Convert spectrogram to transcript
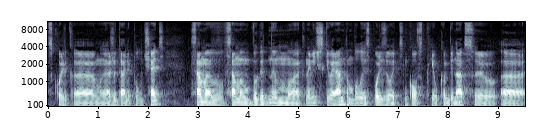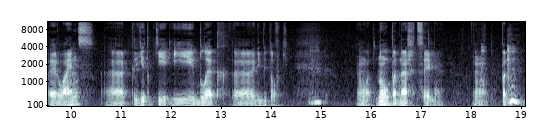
сколько мы ожидали получать, самое, самым выгодным э, экономическим вариантом было использовать тиньковскую комбинацию э, Airlines, э, кредитки и Black э, дебетовки. Вот. Ну, под наши цели. Вот. Под-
